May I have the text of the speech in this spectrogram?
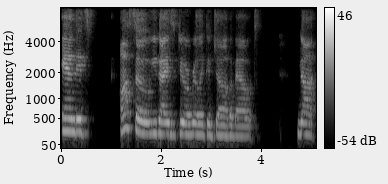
And it's also you guys do a really good job about not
